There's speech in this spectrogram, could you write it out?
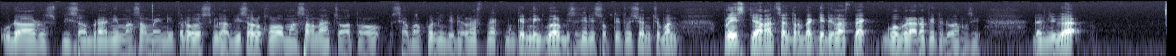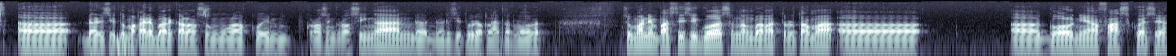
udah harus bisa berani masang Mendy terus. Nggak bisa lu kalau masang Nacho atau siapa pun yang jadi left back. Mungkin Miguel bisa jadi substitution cuman please jangan center back jadi left back. Gue berharap itu doang sih. Dan juga eh dari situ makanya Barca langsung ngelakuin crossing crossingan dan dari situ udah kelihatan banget. Cuman yang pasti sih gue seneng banget terutama eh eh, golnya Vasquez ya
